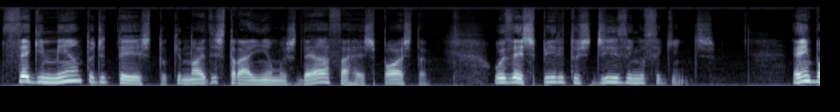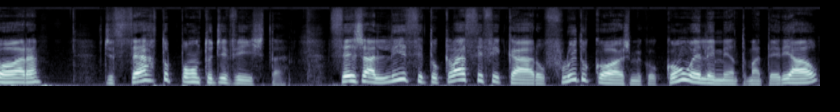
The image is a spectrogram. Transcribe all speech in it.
segmento de texto que nós extraímos dessa resposta, os espíritos dizem o seguinte: Embora de certo ponto de vista, seja lícito classificar o fluido cósmico com o elemento material,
